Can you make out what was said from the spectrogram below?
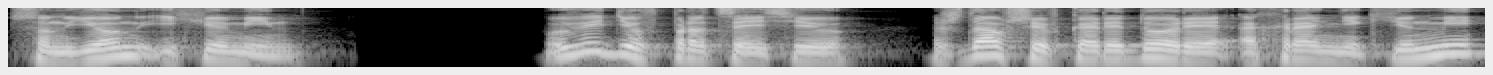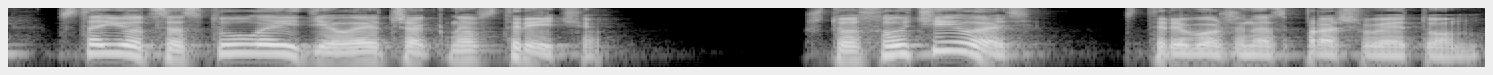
Соньон и Хёмин. Увидев процессию, ждавший в коридоре охранник Юнми встает со стула и делает шаг навстречу. «Что случилось?» – встревоженно спрашивает он.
